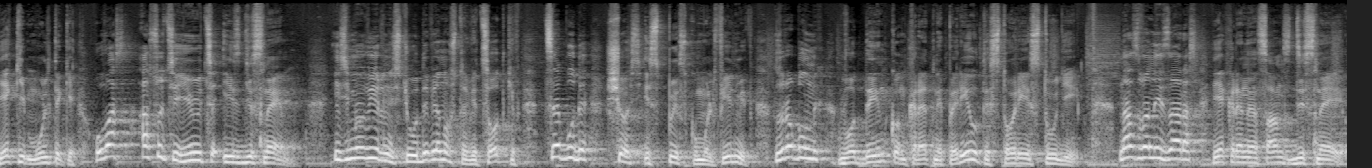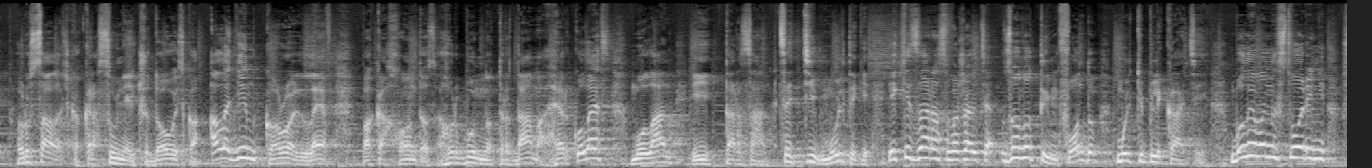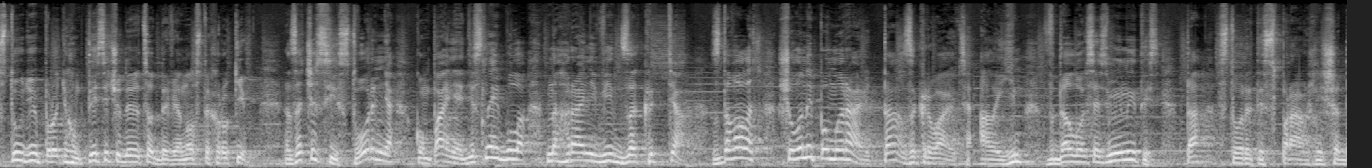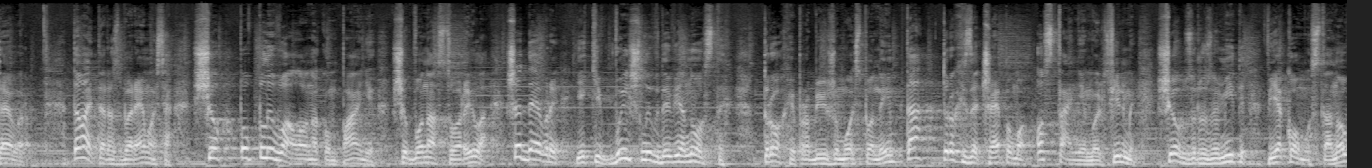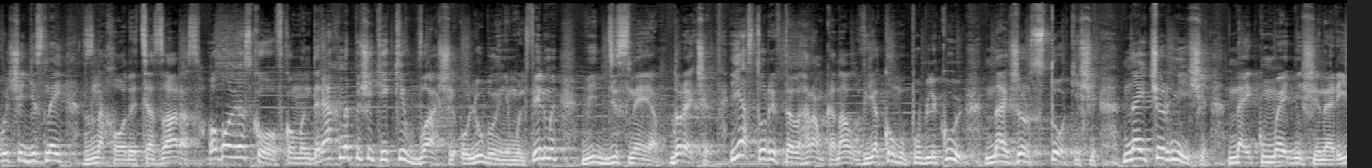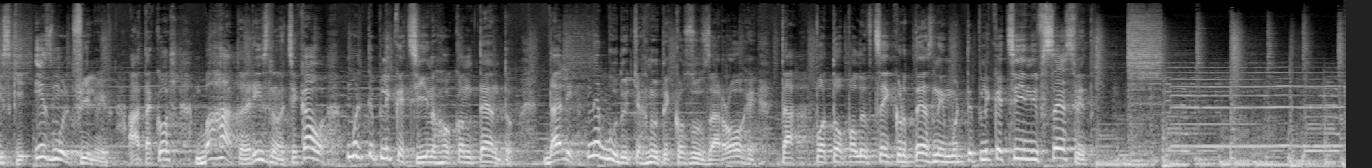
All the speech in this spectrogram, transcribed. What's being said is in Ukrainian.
які мультики у вас асоціюються із Діснеєм. І з ймовірністю у 90% це буде щось із списку мультфільмів, зроблених в один конкретний період історії студії, названий зараз як Ренесанс Діснею, Русалочка, Красуня і Чудовисько, Аладдін, Король Лев, Покахонтас, Горбун Нотр-Дама, Геркулес, Мулан і Тарзан. Це ті мультики, які зараз вважаються золотим фондом мультиплікації. Були вони створені студією протягом 1990-х років. За часі створення компанія Disney була на грані від закриття. Здавалось, що вони помирають та закриваються, але їм вдалося змінитись та створити справжній шедевр. Давайте розберемося, що повпливало на компанію, щоб вона створила шедеври, які вийшли в 90-х. Трохи пробіжимось по ним та трохи зачепимо останні мультфільми, щоб зрозуміти, в якому становищі Дісней знаходиться зараз. Обов'язково в коментарях напишіть, які ваші улюблені мультфільми від Діснея. До речі, я створив телеграм-канал, в якому публікую найжорстокіші, найчорніші, найкумедніші нарізки із мультфільмів, а також багато різного цікавого мультиплікаційного контенту. Далі не буду тягнути козу за роги та потопали в цей крутезний мультиплікаційний всесвіт.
